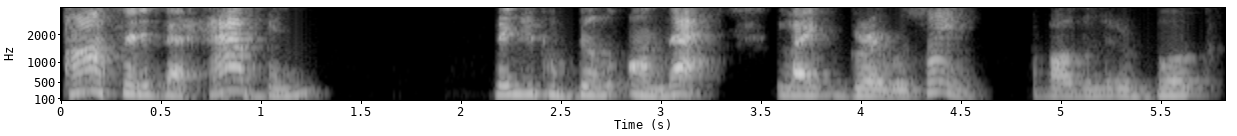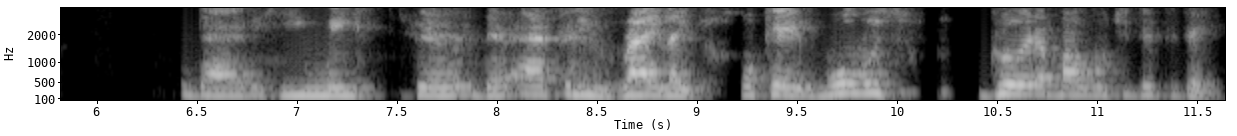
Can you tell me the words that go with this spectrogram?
positive that happened, then you could build on that. Like Greg was saying about the little book that he makes their their athlete write, like, okay, what was good about what you did today?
